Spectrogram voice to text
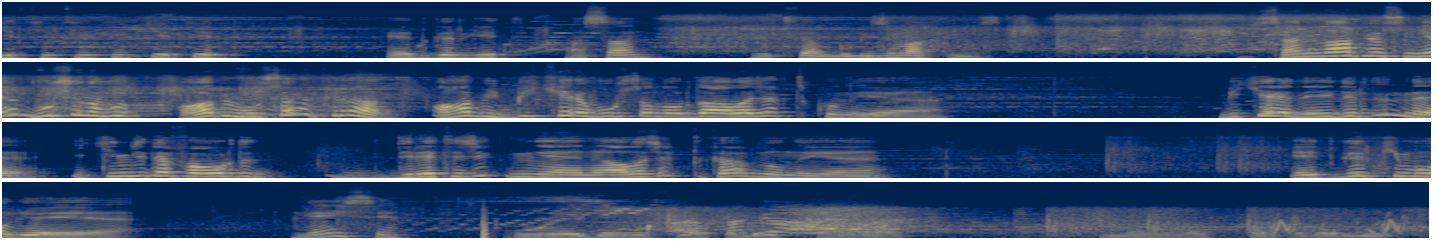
git git git git git git. Edgar git. Hasan lütfen bu bizim hakkımız. Sen ne yapıyorsun ya? Vur şunu vur. Abi vursana kral. Abi bir kere vursan orada alacaktık onu ya. Bir kere değdirdin de ikinci defa orada diretecektin yani. Alacaktık abi onu ya. Edgar kim oluyor ya? Neyse. Oraya dönüş silahta 5 tane var. İnanılmaz tarafa doğru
